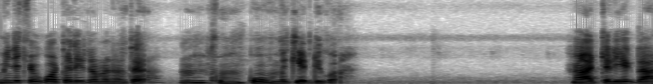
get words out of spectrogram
ไม่ได้จะว่าจะเรียกมันตั้งแต่ผมผมไม่เก็บดีกว่ามันอาจจะเรียกได้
